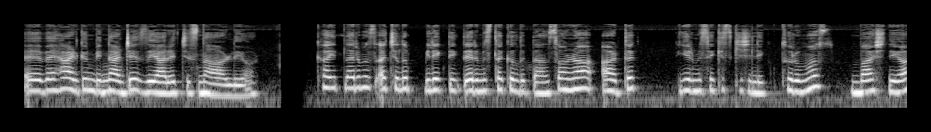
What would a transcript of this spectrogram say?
e, ve her gün binlerce ziyaretçisini ağırlıyor. Kayıtlarımız açılıp bilekliklerimiz takıldıktan sonra artık 28 kişilik turumuz başlıyor.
